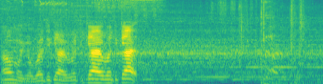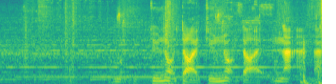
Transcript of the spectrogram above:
Oh my god, where'd he go? Where'd he go? Where'd he go? Oh do not die. Do not die. Nah, nah, nah,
